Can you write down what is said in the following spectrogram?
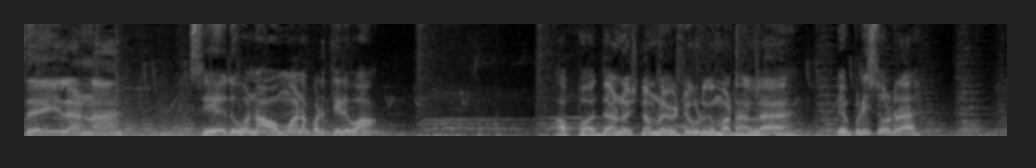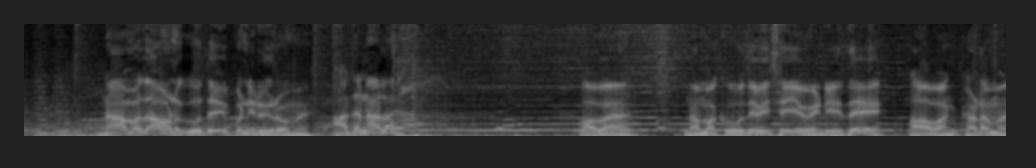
செய்யலன்னா? சேது உன்னை அவமானப்படுத்திடுவான். அப்போ தனுஷ் நம்மளை விட்டு கொடுக்க மாட்டான்ல? எப்படி சொல்ற? நாம தான் அவனுக்கு உதவி பண்ணியிருக்கிறோமே. அதனால? அவன் நமக்கு உதவி செய்ய வேண்டியது அவன் கடமை.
